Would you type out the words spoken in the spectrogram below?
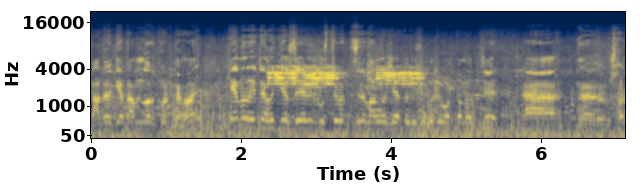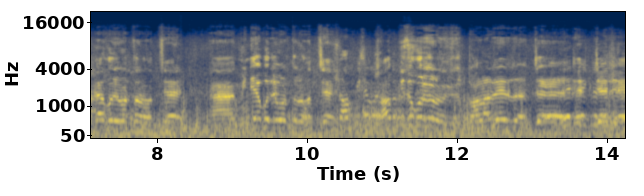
তাদেরকে দাম দর করতে হয়। কেন এটা হইতেছে আমি বুঝতে পারতেছি না বাংলাদেশে এত কিছু পরিবর্তন হচ্ছে সরকার পরিবর্তন হচ্ছে মিডিয়া পরিবর্তন হচ্ছে সব কিছু পরিবর্তন হচ্ছে ডলারের যে রেটটা যে- যে বেশি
